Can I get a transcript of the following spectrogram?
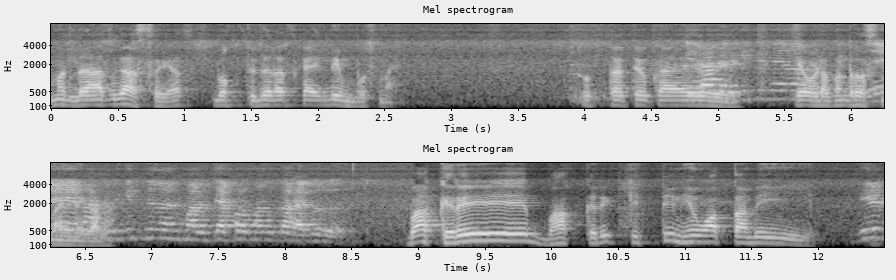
म्हटलं आज घासतोय आज. बघतो जर आज काय लिंबूच नाही. सुट्टा तो काय? एवढा पण रस नाही निघाला. भाकरी किती नेणार? मला त्याप्रमाणे कराय बरं. भाकरी भाकरी किती नेऊ आता मी दीड.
